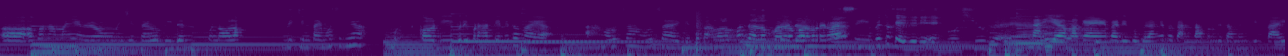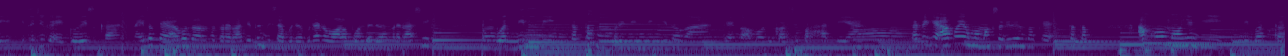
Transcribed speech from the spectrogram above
eh, apa namanya memang mencintai lebih dan menolak dicintai maksudnya kalau diberi perhatian itu kayak ah nggak usah nggak usah gitu kan. Walaupun dalam udah dalam relasi. tapi itu kayak jadi egois juga ya. Nah iya makanya yang tadi aku bilang itu kan entah pun kita mencintai itu juga egois kan. Nah itu kayak aku dalam satu relasi itu bisa benar-benar walaupun udah dalam relasi membuat dinding tetap memberi dinding gitu kan. Kayak nggak mau dikasih perhatian. Tapi kayak aku yang memaksa diri untuk kayak tetap aku maunya dilibatkan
